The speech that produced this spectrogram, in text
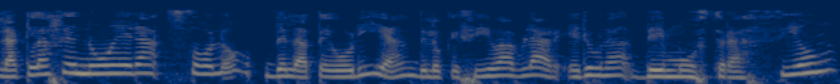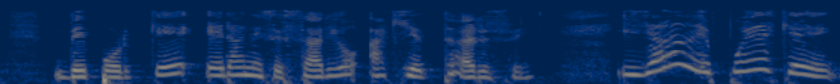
la clase no era solo de la teoría de lo que se iba a hablar, era una demostración de por qué era necesario aquietarse. Y ya después que,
